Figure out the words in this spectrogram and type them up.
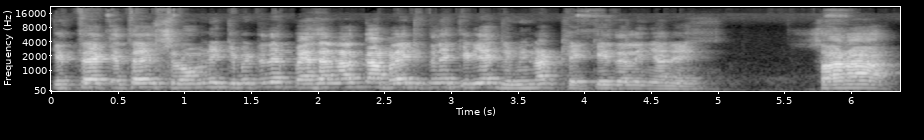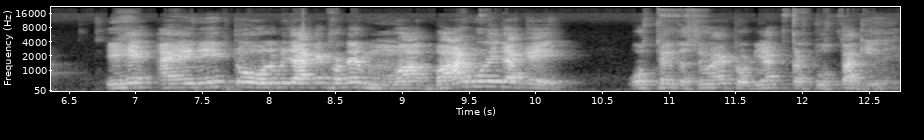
ਕਿੱਥੇ ਕਿੱਥੇ ਸ਼੍ਰੋਮਣੀ ਕਮੇਟੀ ਦੇ ਪੈਸਿਆਂ ਨਾਲ ਘਾਬਲੇ ਕਿਤਨੇ ਕਿਹੜੀਆਂ ਜ਼ਮੀਨਾਂ ਠੇਕੇ ਤੇ ਲਈਆਂ ਨੇ? ਸਾਰਾ ਇਹ ਐ ਨਹੀਂ, ਢੋਲ ਵਜਾ ਕੇ ਤੁਹਾਡੇ ਮਾ- ਬਾਹਰ ਮੂਰੇ ਜਾ ਕੇ ਉੱਥੇ ਦੱਸੂਗਾ ਤੁਹਾਡੀਆਂ ਕਰਤੂਤਾਂ ਕੀ ਨੇ।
